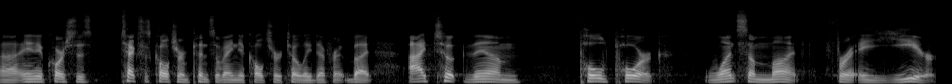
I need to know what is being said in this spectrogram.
uh, and of course this Texas culture and Pennsylvania culture are totally different, but I took them pulled pork once a month for a year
